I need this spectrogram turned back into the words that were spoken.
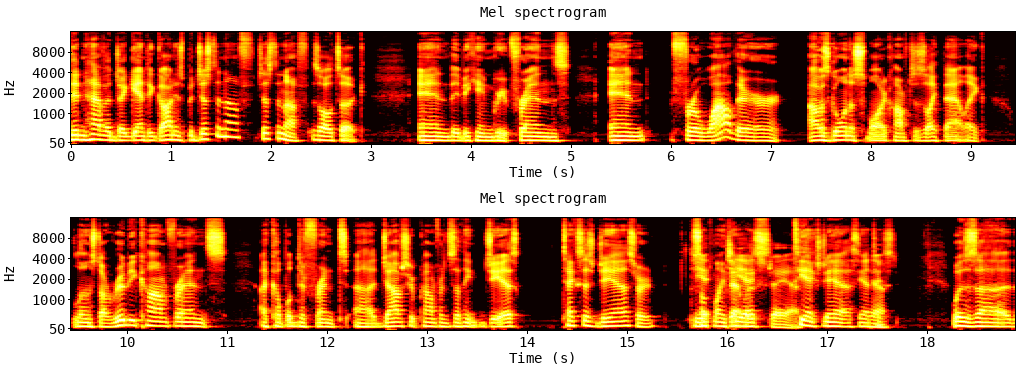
didn't have a gigantic audience but just enough just enough is all it took and they became great friends and for a while there I was going to smaller conferences like that like Lone Star Ruby conference a couple different uh, JavaScript conferences I think JS Texas JS or T- something like that was TXJS. TXJS yeah, Yeah. Tex- was uh,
